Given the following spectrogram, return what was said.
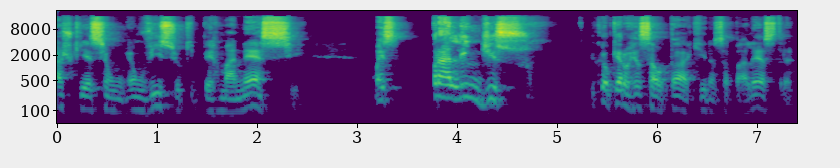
Acho que esse é um, é um vício que permanece. Mas, para além disso, o que eu quero ressaltar aqui nessa palestra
